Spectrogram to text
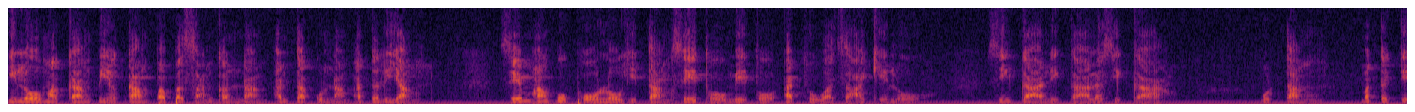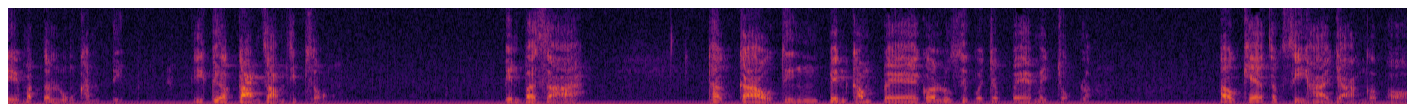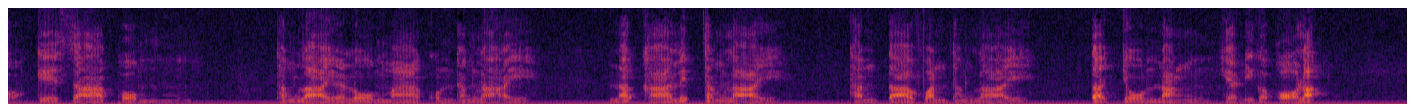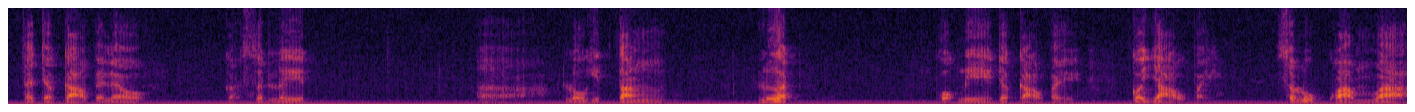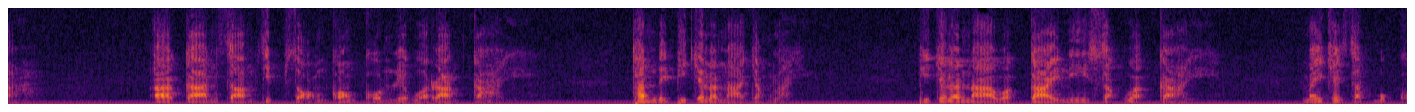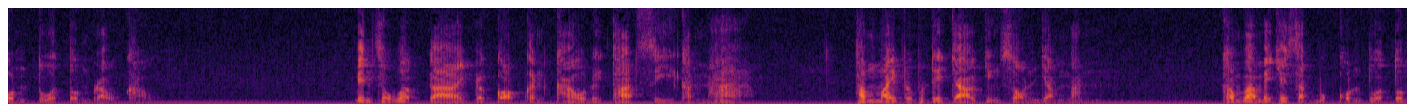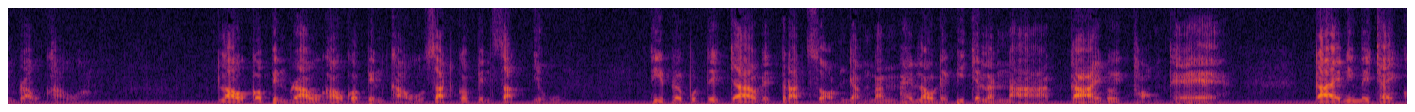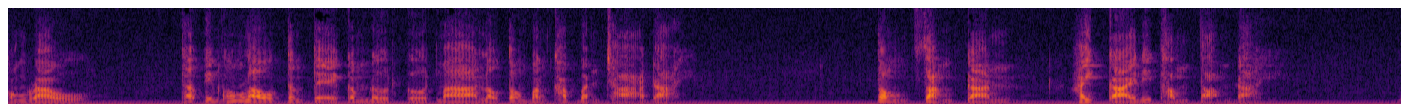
กิโลมากังปีหกรรมปปสังกันดัง อันตะกุนังอัตริยัง เสมหังปุโพโลหิตังเสโทเมโทอัตสุวสาเขโล สิงกานิกาและสิกา บุตตัง มัตเกมัตลุงคันติ นี่คืออาการสามสิบสอง เป็นภาษา ถ้ากล่าวถึงเป็นคำแปลก็รู้สึกว่าจะแปลไม่จบหรอกเอาแค่สักสี่ห้าอย่างก็พอ เกษาผม ทั้งหลายลงมาขนทั้งหลาย หน้าขาเล็บทั้งหลาย ทันตาฟันทั้งหลาย ตะโจนหนังแค่นี้ก็พอละ แต่จะกล่าวไปแล้วก็สเลดโลหิตตัง เลือด พวกนี้จะกล่าวไป ก็ยาวไป สรุปความว่า อาการ 32 ของคนเรียกว่าร่างกาย ท่านได้พิจารณาอย่างไร พิจารณาว่ากายนี้สักว่ากาย ไม่ใช่สัตว์บุคคลตัวตนเราเขาเป็นสว่ากายประกอบกันเข้าโดยธาตุสี่ขันห้า ทำไมพระพุทธเจ้าจึงสอนอย่างนั้นคำว่าไม่ใช่สัตว์บุคคลตัวตนเราเขา เราก็เป็นเราเขาก็เป็นเขา สัตว์ก็เป็นสัตว์อยู่ ที่พระพุทธเจ้าได้ตรัสสอนอย่างนั้นให้เราได้พิจารณากายโดยท่องแท้ กายนี้ไม่ใช่ของเรา ถ้าเป็นของเราตั้งแต่กำเนิดเกิดมาเราต้องบังคับบัญชาได้ ต้องสั่งการ ให้กายนี้ทำตามได้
